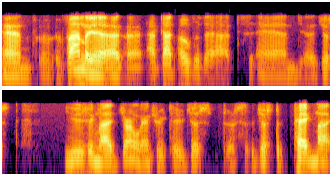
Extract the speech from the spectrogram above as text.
And uh, finally, I, I, I got over that and uh, just using my journal entry to just just to peg my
